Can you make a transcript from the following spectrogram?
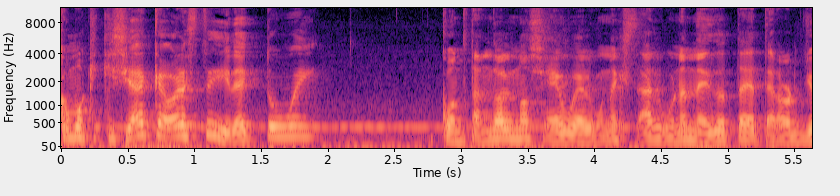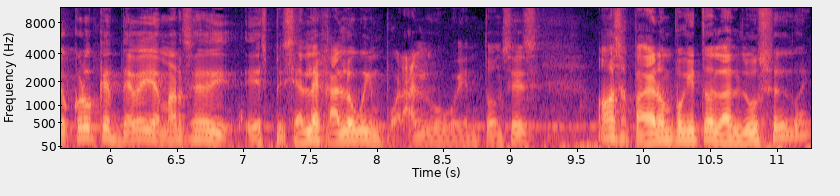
Como que quisiera acabar este directo, güey contando, no sé, güey, alguna, alguna anécdota de terror. Yo creo que debe llamarse especial de Halloween por algo, güey. Entonces, vamos a apagar un poquito las luces, güey.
